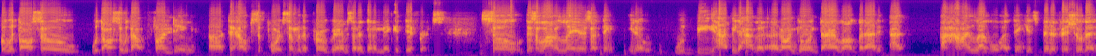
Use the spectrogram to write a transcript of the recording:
but with also with also without funding uh, to help support some of the programs that are going to make a difference. So there's a lot of layers. I think you know would be happy to have a, an ongoing dialogue, but at, at a high level, I think it's beneficial that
